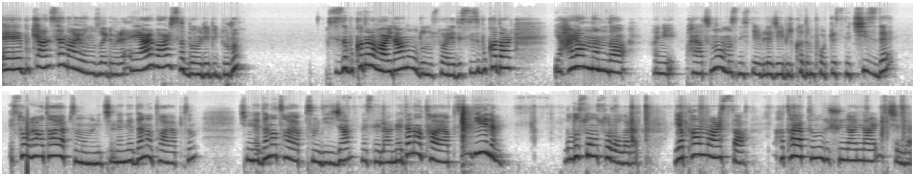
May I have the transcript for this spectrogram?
Ee, bu kendi senaryonuza göre eğer varsa böyle bir durum size bu kadar hayran olduğunu söyledi. Sizi bu kadar ya her anlamda hani hayatında olmasını isteyebileceği bir kadın portresini çizdi. E sonra hata yaptım onun içinde. Neden hata yaptın? Şimdi neden hata yaptın diyeceğim. Mesela neden hata yaptın diyelim. Bunda son soru olarak. Yapan varsa hata yaptığını düşünenler içinde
